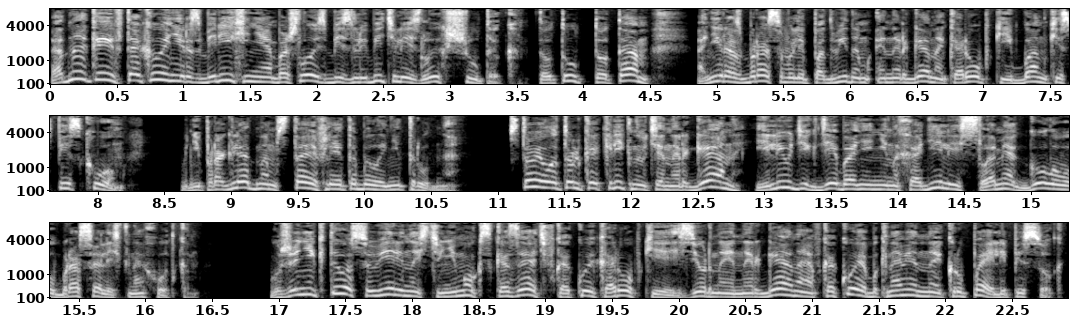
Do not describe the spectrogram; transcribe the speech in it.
Однако и в такой неразберихе не обошлось без любителей злых шуток. То тут, то там они разбрасывали под видом энергана коробки и банки с песком. В непроглядном стайфле это было нетрудно. Стоило только крикнуть «энерган», и люди, где бы они ни находились, сломя голову, бросались к находкам. Уже никто с уверенностью не мог сказать, в какой коробке зерна энергана, а в какой обыкновенная крупа или песок.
